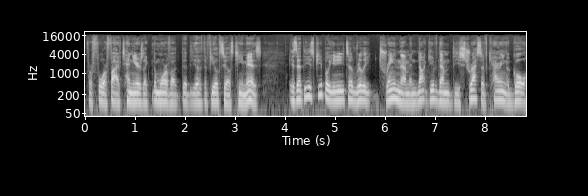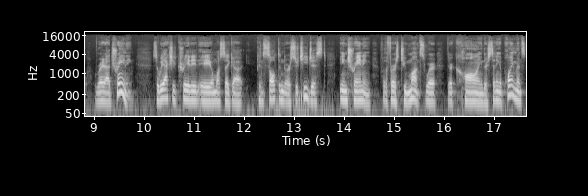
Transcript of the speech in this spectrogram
for four, five, ten years like the more of a the, the, the field sales team is. Is that these people you need to really train them and not give them the stress of carrying a goal right out of training. So we actually created a almost like a consultant or strategist in training for the first two months where they're calling, they're setting appointments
